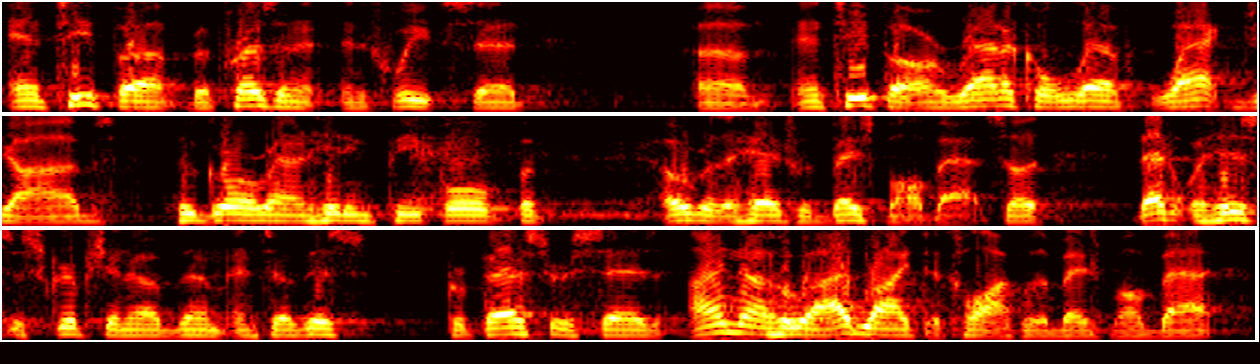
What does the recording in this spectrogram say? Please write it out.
Antifa, the president in a tweet said, uh, Antifa are radical left whack jobs who go around hitting people over the heads with baseball bats. So that was his description of them, and so this professor says, I know who I'd like to clock with a baseball bat,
